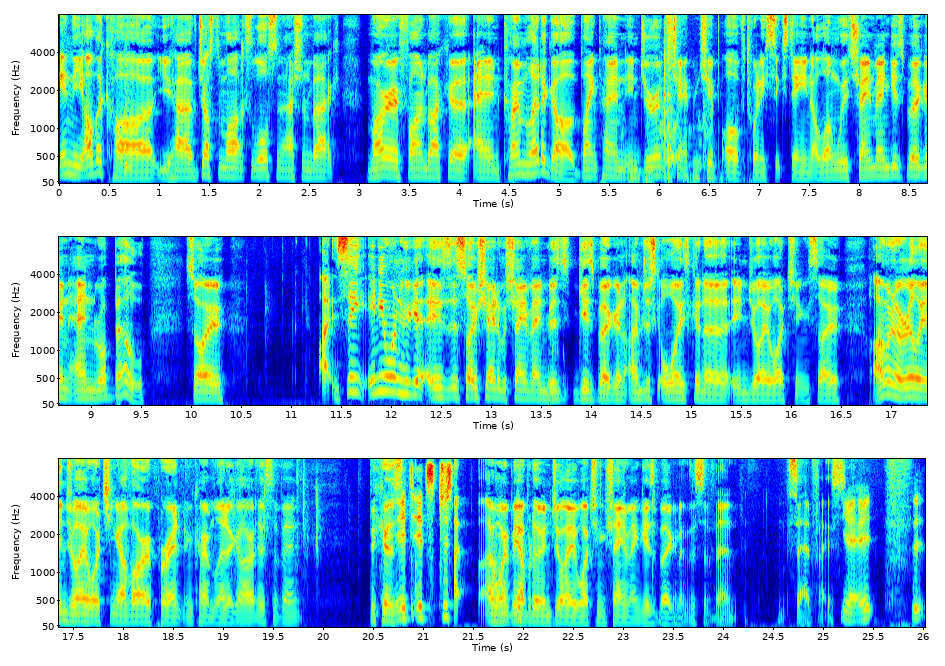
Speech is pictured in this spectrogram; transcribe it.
in the other car, you have Justin Marks, Lawson Aschenbach, Mario Farnbacher, and Côme Ledogar, Blank Pan Endurance Championship of 2016, along with Shane Van Gisbergen and Rob Bell. So, I see anyone who get, is associated with Shane Van Gisbergen, I'm just always gonna enjoy watching. So, I'm gonna really enjoy watching Alvaro Parente and Côme Ledogar at this event because It, it's just I, I won't be able to enjoy watching Shane Van Gisbergen at this event. Sad face. yeah, it, the,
